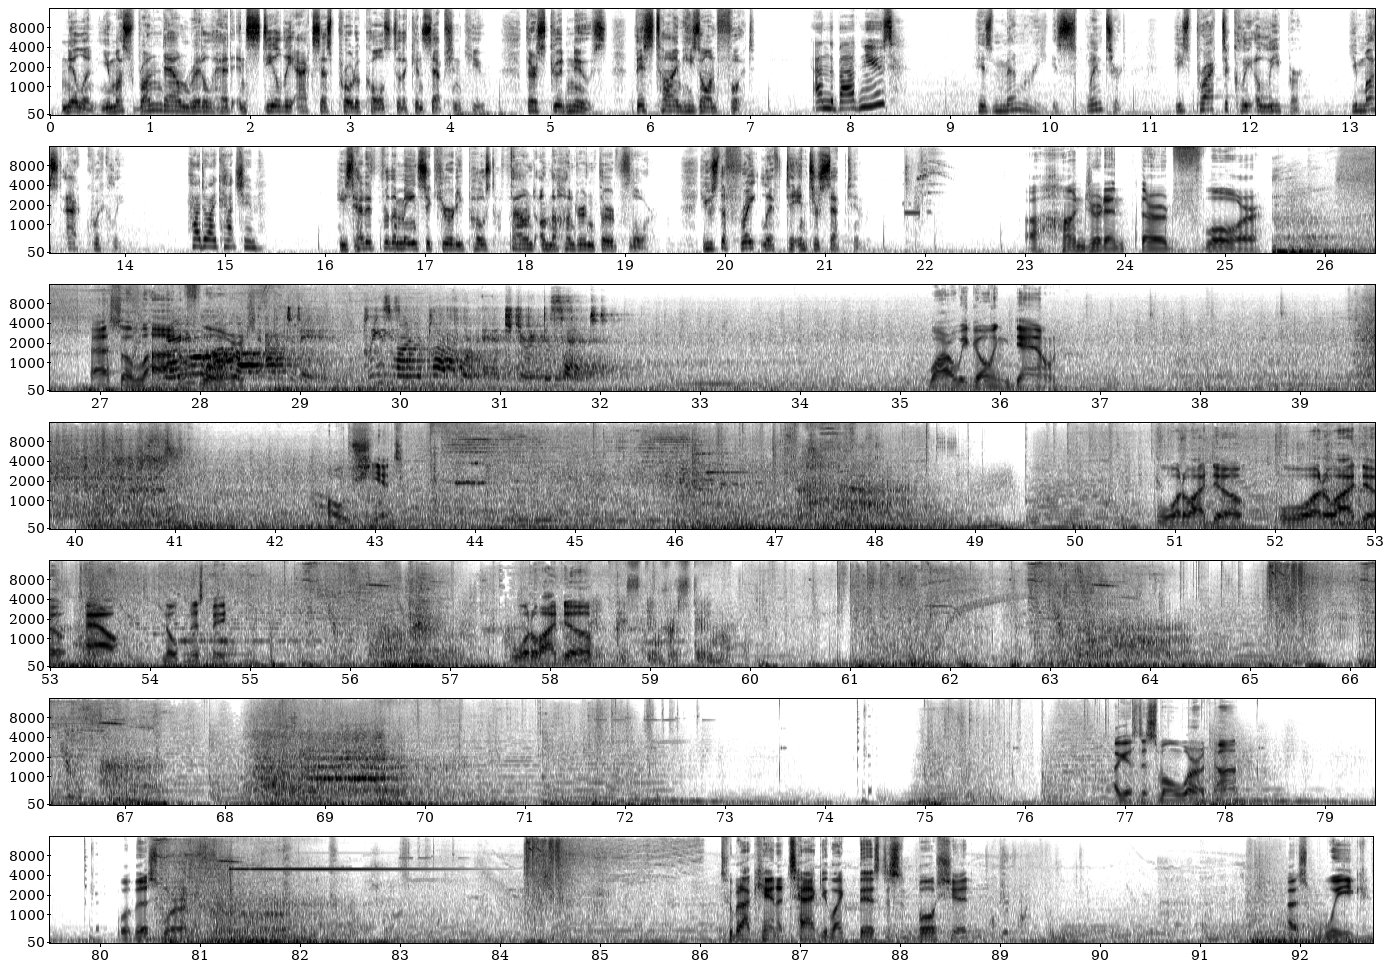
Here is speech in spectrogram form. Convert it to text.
Nilin, you must run down Riddlehead and steal the access protocols to the conception cube. There's good news. This time he's on foot. And the bad news? His memory is splintered. He's practically a leaper. You must act quickly. How do I catch him? He's headed for the main security post found on the 103rd floor. Use the freight lift to intercept him. A hundred and third floor. That's a lot of Manual floors. unlock activated. Please mind the platform edge during descent. Why are we going down? Oh, shit. What do I do? What do I do? Ow. Nope, missed me. What do I do? Interesting. I guess this won't work, huh? Will this work? Too bad I can't attack you like this. This is bullshit. That's weak.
